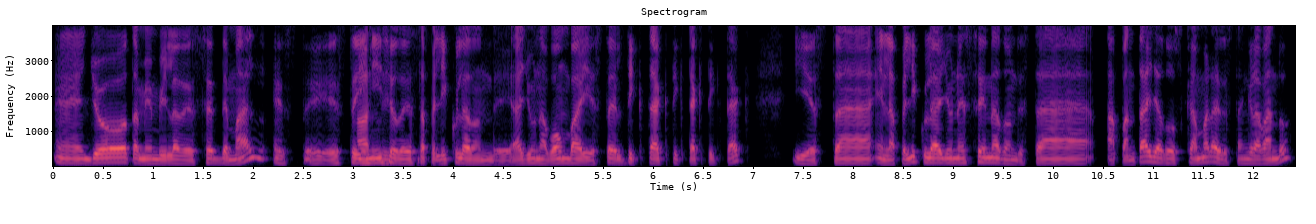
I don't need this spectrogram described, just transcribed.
Eh, yo también vi la de Set de Mal, este, este Ah, sí. inicio de esta película donde hay una bomba y está el tic-tac, tic-tac, tic-tac. Y está en la película hay una escena donde está a pantalla dos cámaras, están grabando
